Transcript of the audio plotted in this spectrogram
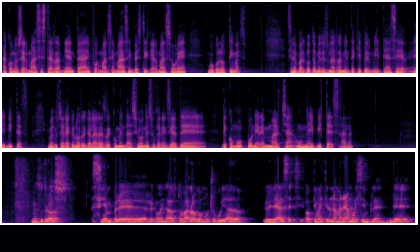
a conocer más esta herramienta, a informarse más, a investigar más sobre Google Optimize. Sin embargo, también es una herramienta que permite hacer A-B test. Y me gustaría que nos regalaras recomendaciones, sugerencias de, de cómo poner en marcha un A-B test, Alan. Nosotros siempre recomendados tomarlo con mucho cuidado. Lo ideal, Optimize tiene una manera muy simple de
